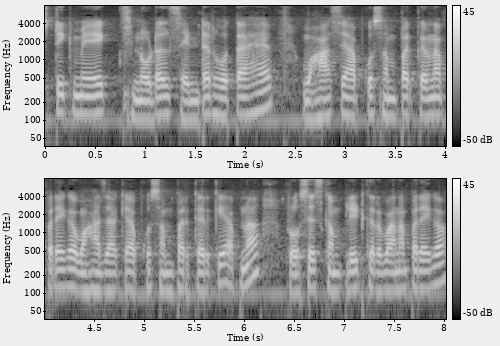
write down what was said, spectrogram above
डिस्ट्रिक्ट में एक नोडल सेंटर होता है, वहाँ से आपको संपर्क करना पड़ेगा, वहाँ जाके आपको संपर्क करके अपना प्रोसेस कंप्लीट करवाना पड़ेगा।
